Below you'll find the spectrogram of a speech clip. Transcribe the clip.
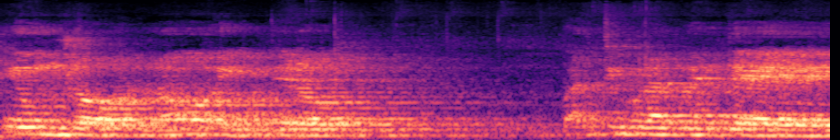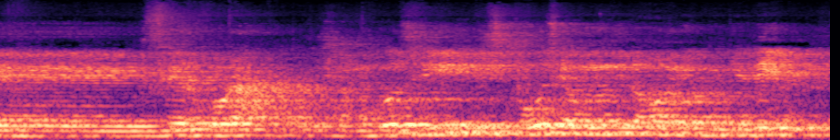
E un giorno, ero particolarmente infervorato, diciamo così, rispose a uno di loro che mi chiedeva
